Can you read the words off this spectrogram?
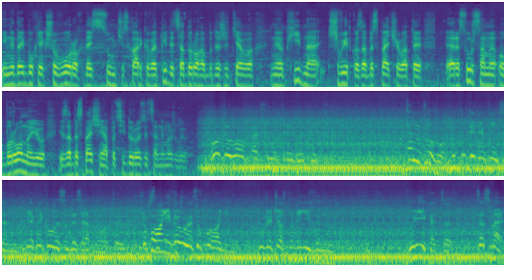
і не дай Бог, якщо ворог десь з Сум чи з Харкова піде, ця дорога буде життєво необхідна, швидко забезпечувати ресурсами, обороною і забезпечення, а по цій дорозі це неможливо. Першого три летить. Та ну кругом, ну куди не в кінця, як не колесо десь репнуло. то- Що погані дороги, то погані. Дуже часто не їздимо. Доїхати це, це смерть.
